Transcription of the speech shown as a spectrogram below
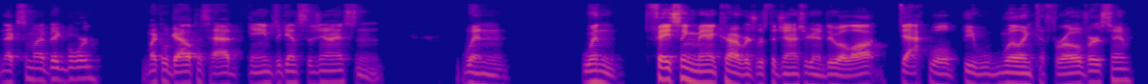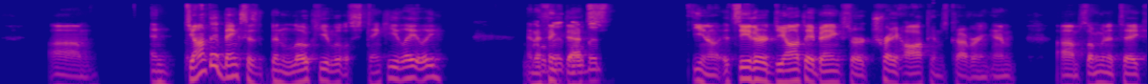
next to my big board. Michael Gallup has had games against the Giants, and when when facing man coverage, which the Giants are going to do a lot, Dak will be willing to throw versus him. Um, and Deonte Banks has been low key a little stinky lately, and I think bit, that's you know it's either Deonte Banks or Tre Hawkins covering him. Um, so I'm going to take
